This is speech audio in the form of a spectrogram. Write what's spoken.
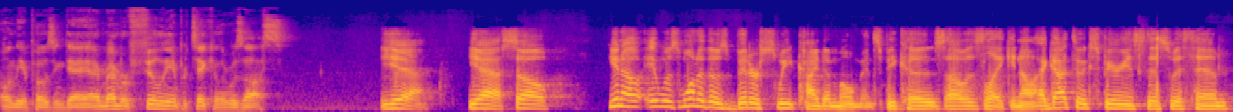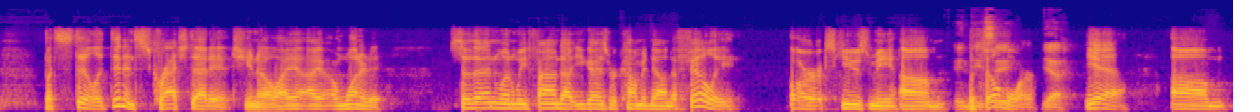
on the opposing day. I remember Philly in particular was us. Yeah, yeah. So you know, it was one of those bittersweet kind of moments because I was like, you know, I got to experience this with him, but still, it didn't scratch that itch. You know, I, I, I wanted it. So then, when we found out you guys were coming down to Philly, or excuse me, um, In the DC. Fillmore, yeah, yeah, um,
